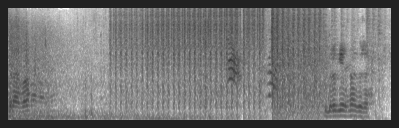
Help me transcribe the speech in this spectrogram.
Brawo. Drugi jest na górze.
